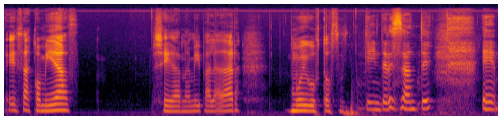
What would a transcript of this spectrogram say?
esas comidas llegan a mi paladar muy gustosos. Qué interesante. Eh,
